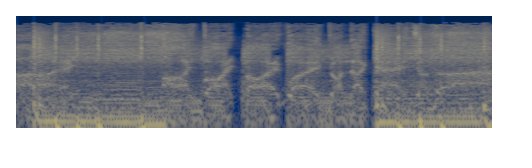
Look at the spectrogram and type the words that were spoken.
I fight my way from the gates of life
